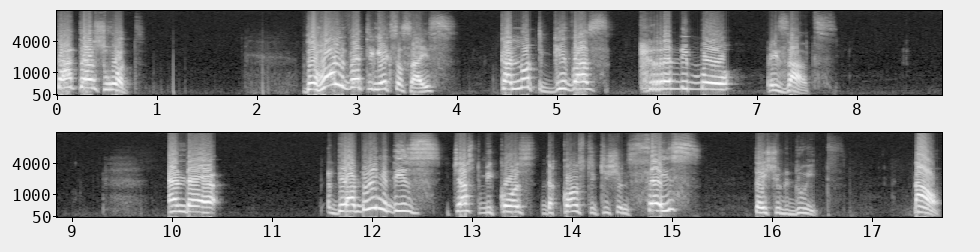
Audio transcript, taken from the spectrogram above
That tells what? The whole vetting exercise cannot give us credible results. And uh, they are doing this just because the constitution says they should do it. Now,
